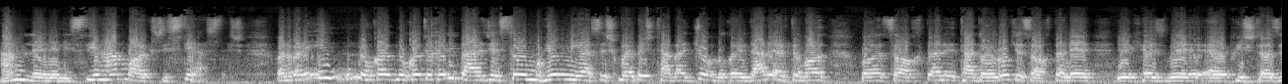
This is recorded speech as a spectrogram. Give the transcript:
هم لنینیستی هم مارکسیستی هستش. بنابراین این نکات نکات خیلی برجسته و مهمی هستش که بهش توجه بکنیم. در ارتباط با ساختن تدارک ساختن یک حزب پیشتاز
